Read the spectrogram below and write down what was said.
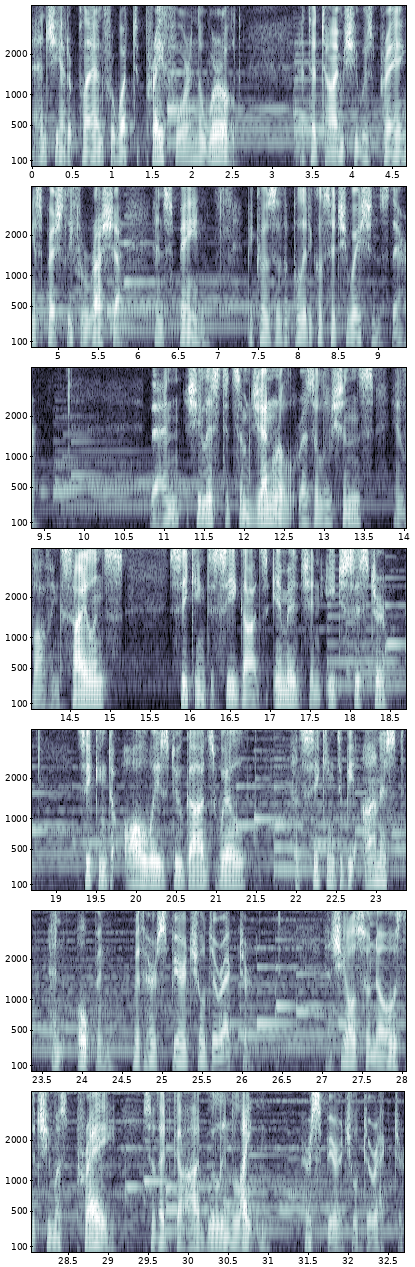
and she had a plan for what to pray for in the world. At that time, she was praying especially for Russia and Spain because of the political situations there. Then she listed some general resolutions involving silence, seeking to see God's image in each sister, seeking to always do God's will, and seeking to be honest and open with her spiritual director. And she also knows that she must pray so that God will enlighten her spiritual director.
